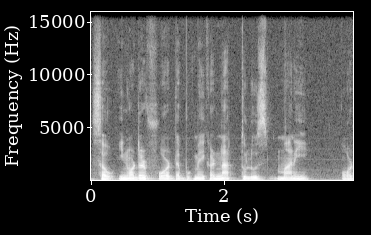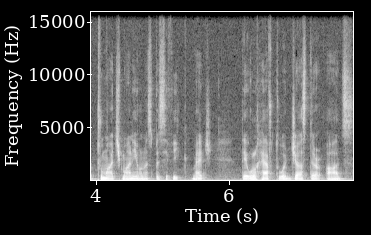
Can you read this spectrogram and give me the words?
So in order for the bookmaker not to lose money or too much money on a specific match, they will have to adjust their odds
